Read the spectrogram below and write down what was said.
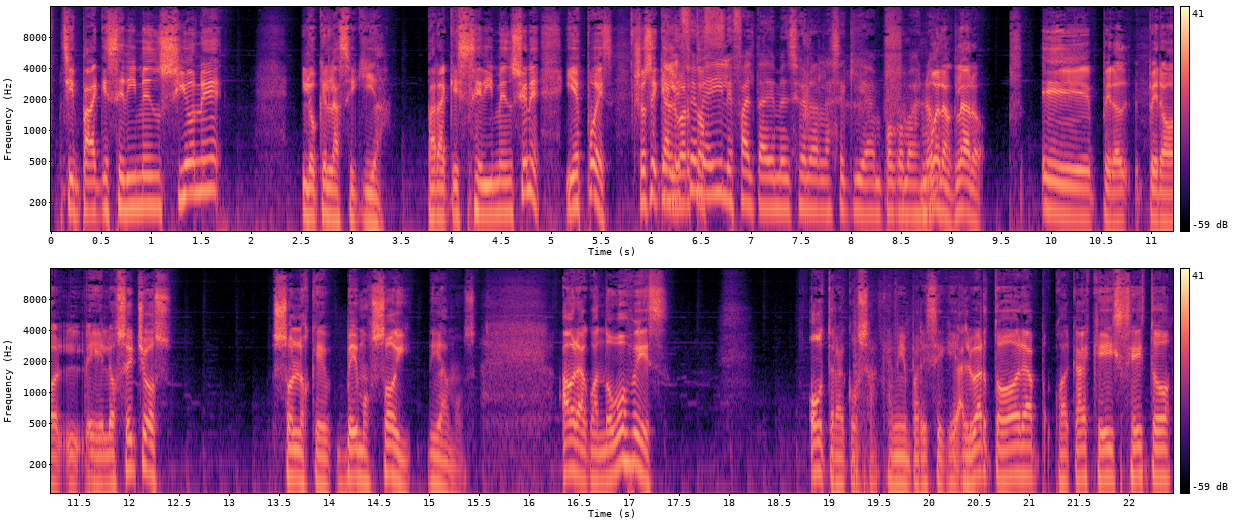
Es decir, para que se dimensione lo que es la sequía. Para que se dimensione. Y después, yo sé que El Alberto. FMI le falta dimensionar la sequía un poco más, ¿no? Bueno, claro. Eh, pero pero eh, los hechos son los que vemos hoy, digamos. Ahora, cuando vos ves otra cosa que a mí me parece que Alberto ahora, cada vez que dice esto,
